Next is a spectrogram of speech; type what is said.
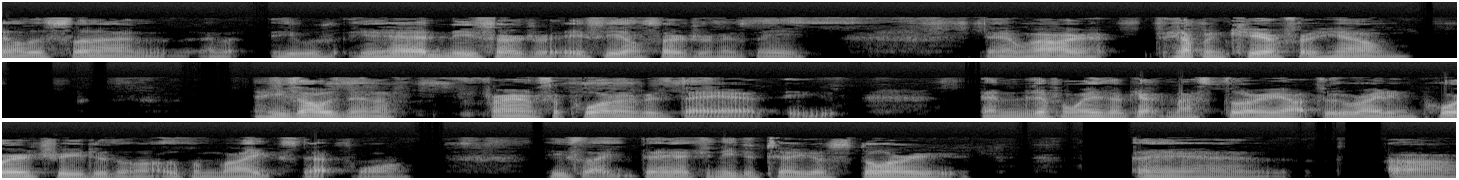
eldest son, and he was he had knee surgery, ACL surgery in his knee, and while helping care for him, he's always been a firm supporter of his dad. He, and the different ways I've gotten my story out through writing poetry, to the open mics, that form. He's like, Dad, you need to tell your story. And uh,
